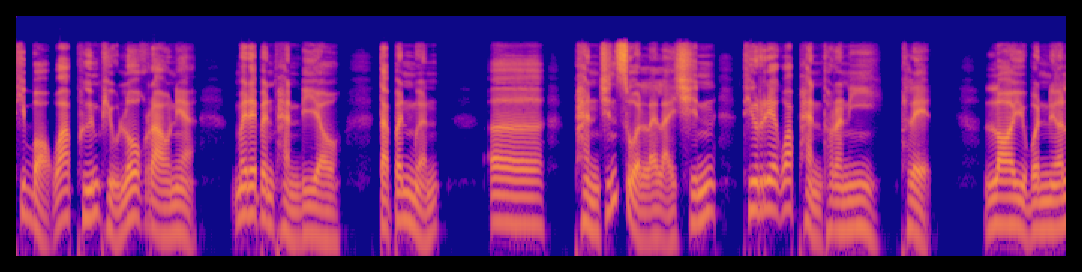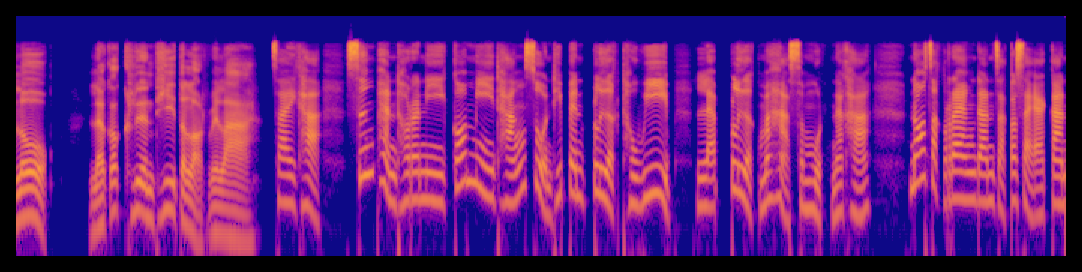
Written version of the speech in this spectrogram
ที่บอกว่าพื้นผิวโลกเราเนี่ยไม่ได้เป็นแผ่นเดียว แต่เป็นเหมือนเอ่อแผ่นชิ้นส่วนหลาย ๆ ชิ้นที่เรียกว่าแผ่นธรณีเพลทลอยอยู่บนเนื้อโลก แล้วก็เคลื่อนที่ตลอดเวลา ใช่ค่ะ ซึ่งแผ่นธรณีก็มีทั้งส่วนที่เป็นเปลือกทวีป และเปลือกมหาสมุทรนะคะ นอกจากแรงดันจากกระแสการ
